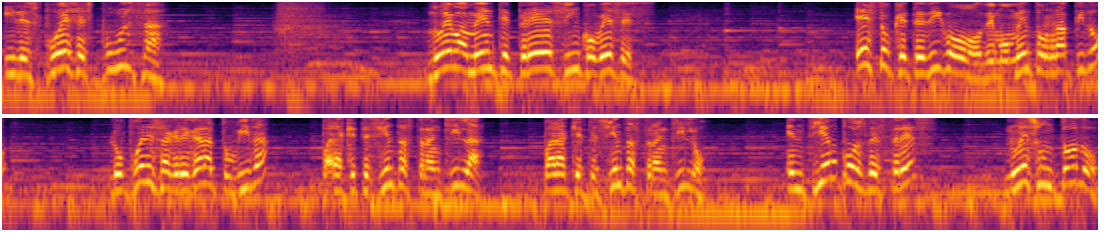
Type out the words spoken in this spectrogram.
Y después expulsa. Nuevamente tres, cinco veces. Esto que te digo de momento rápido, lo puedes agregar a tu vida para que te sientas tranquila, para que te sientas tranquilo. En tiempos de estrés, no es un todo,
